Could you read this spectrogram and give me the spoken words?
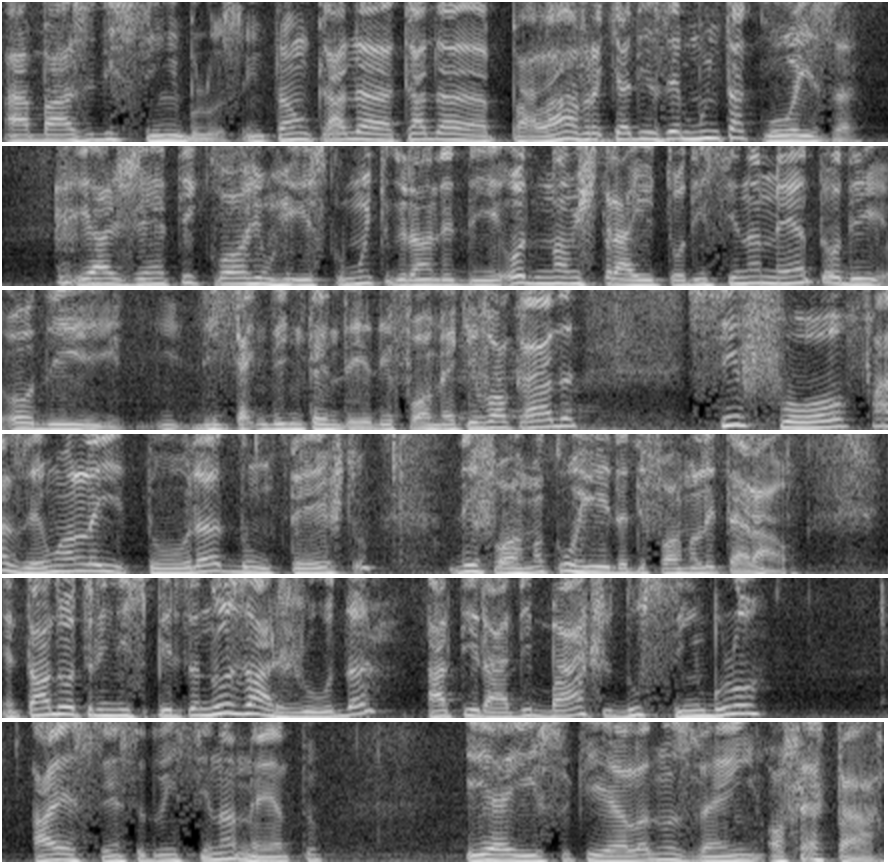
à base de símbolos. Então, cada, cada palavra quer dizer muita coisa. E a gente corre um risco muito grande de ou de não extrair todo o ensinamento, ou de, ou de, de, de entender de forma equivocada se for fazer uma leitura de um texto de forma corrida, de forma literal. Então a doutrina espírita nos ajuda a tirar debaixo do símbolo a essência do ensinamento e é isso que ela nos vem ofertar.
